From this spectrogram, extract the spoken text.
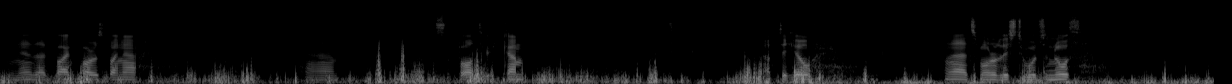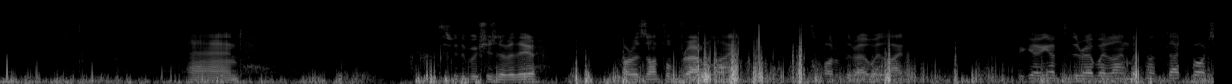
you know that pine forest by now. Um, that's the path we've come up the hill. That's more or less towards the north. and through the bushes over there. Horizontal brown line. It's part of the railway line. We're going up to the railway line but not that part.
